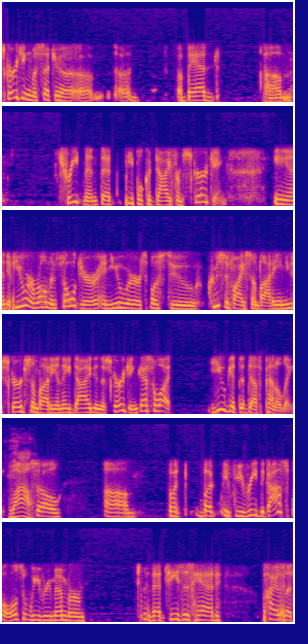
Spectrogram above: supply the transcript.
scourging was such a a, a bad um, treatment that people could die from scourging. And if you were a Roman soldier and you were supposed to crucify somebody and you scourged somebody and they died in the scourging, guess what? You get the death penalty. Wow. So, um, but but if you read the Gospels, we remember that Jesus had Pilate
